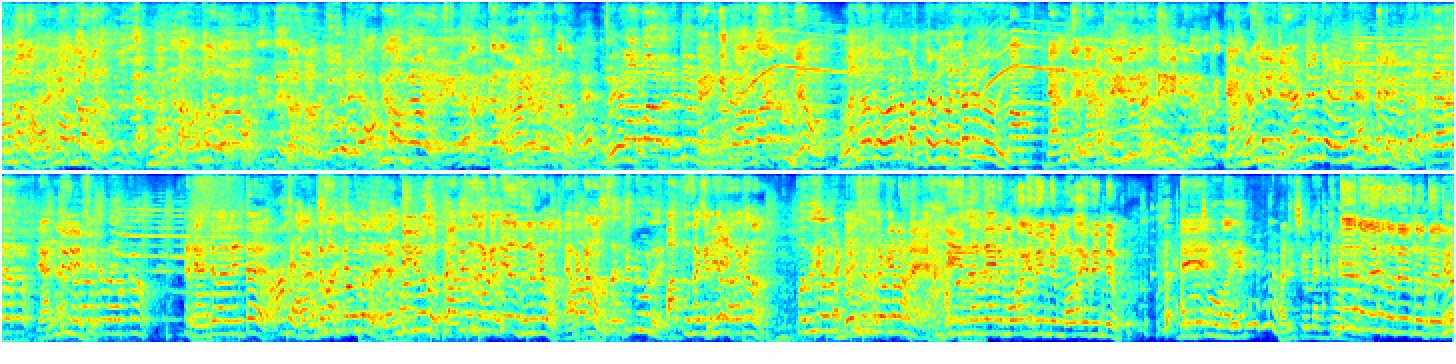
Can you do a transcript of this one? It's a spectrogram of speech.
അമ്പത് ഒന്ന് അമ്പത്. ഒന്ന് അമ്പത്. ഒന്ന് അമ്പത് രണ്ട് രണ്ട് മിനിറ്റ് രണ്ട് മിനിറ്റ് രണ്ട് മിനിറ്റ് രണ്ട് മിനിറ്റ് രണ്ട് മിനിറ്റ് രണ്ട് പതിനെട്ട്. രണ്ട് പത്തൊമ്പത്. രണ്ട് ഇരുപത്. പത്ത് സെക്കൻഡ് ചെയ്ത് തീർക്കണം. ഇറക്കണം. സെക്കൻഡ് കൂടെ. പത്ത് സെക്കൻഡ് ചെയ്ത് ഇറക്കണം. ഇന്നെന്തായാലും മുളക് തിന്നും മുളക് തിന്നും. തീർന്നു തീർന്നു തീർന്നു തീർന്നു.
